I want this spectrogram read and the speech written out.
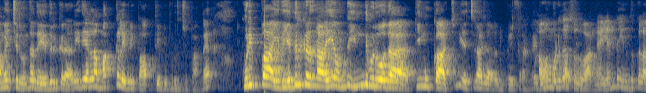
அமைச்சர் வந்து அதை எதிர்க்கிறாரு. இதையெல்லாம் மக்கள் எப்படி பார்த்து எப்படி புரிஞ்சுப்பாங்க? குறிப்பா இது எதிர்க்கிறதுனாலயே வந்து இந்து விரோத திமுக ஆட்சின்னு எச் ராஜா அவர்கள் பேசுறாங்க. அவங்க மட்டும் தான் சொல்லுவாங்க. எந்த இந்துக்களா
